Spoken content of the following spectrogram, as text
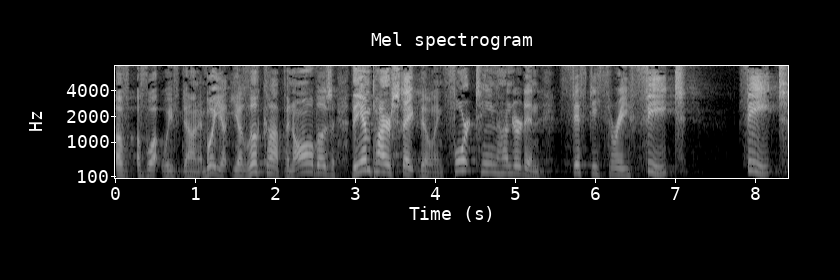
of, of what we've done. And boy, you, you look up and all those, the Empire State Building, 1,453 feet, feet,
